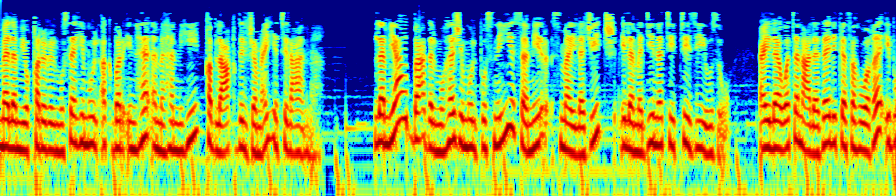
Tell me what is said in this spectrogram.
ما لم يقرر المساهم الأكبر إنهاء مهامه قبل عقد الجمعية العامة. لم يعد بعد المهاجم البوسني سمير سمايلاجيتش إلى مدينة تيزيوزو. علاوة على ذلك فهو غائب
